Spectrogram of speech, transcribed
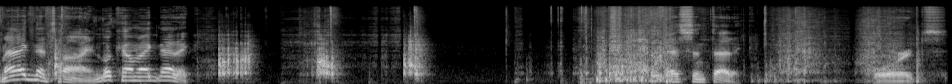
Magnetine. Look how magnetic. That's synthetic. Quartz.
